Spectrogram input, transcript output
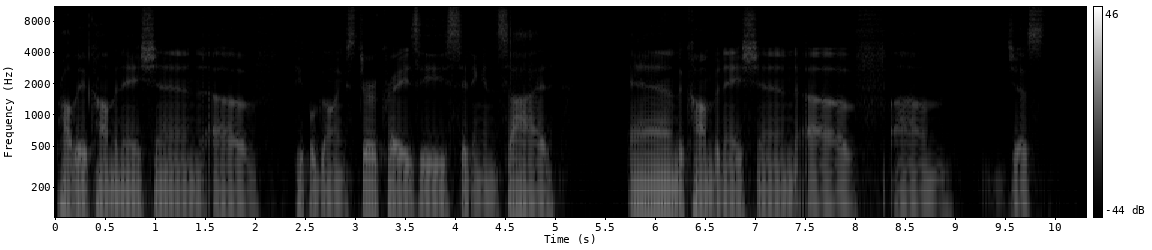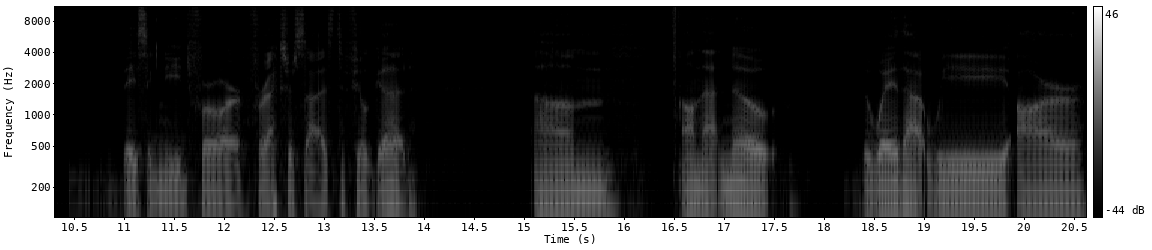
probably a combination of people going stir crazy, sitting inside, and a combination of um, just basic need for for exercise to feel good. Um, on that note, the way that we are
